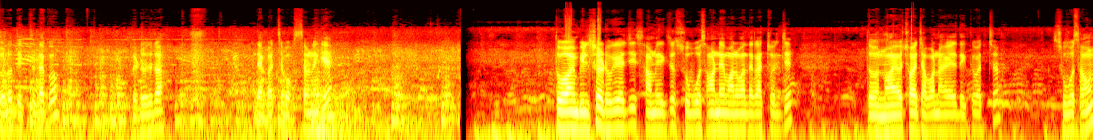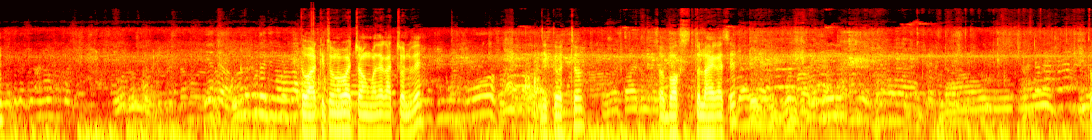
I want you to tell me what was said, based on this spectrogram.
চলো দেখতে থাকো। ভিডিওটা দেখাচ্ছে বক্স সামনে গিয়ে। তো আমি বিলসরে ঢুকে গেছি, সামনে দেখছ শুভ সাউন্ডে মাল মাথা কাজ চলছে। তো নয় ছয় চাপানো হয়ে দেখতে পাচ্ছ? শুভ সাউন্ড। তো আর কিছু আবার চং বাঁধা কাজ চলবে। দেখতে পাচ্ছ? সব বক্স তোলা হয়ে গেছে। তো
